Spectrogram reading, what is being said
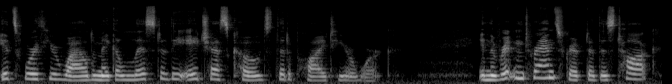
it's worth your while to make a list of the HS codes that apply to your work. In the written transcript of this talk,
